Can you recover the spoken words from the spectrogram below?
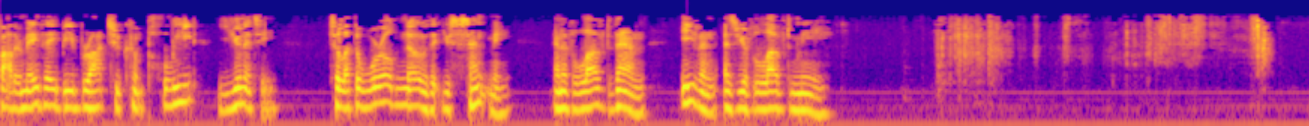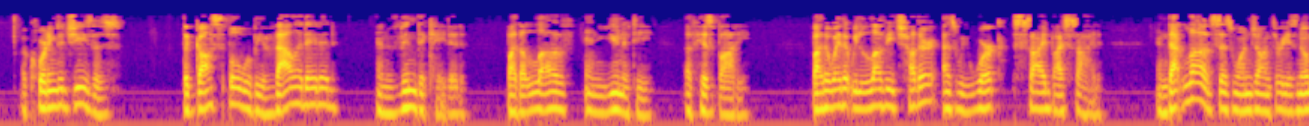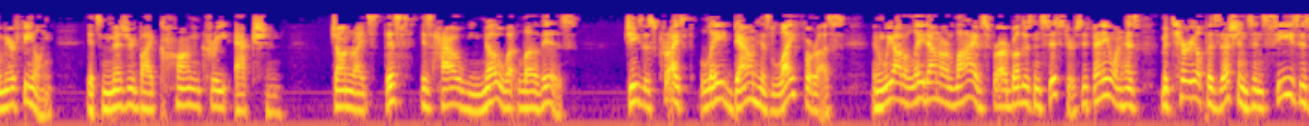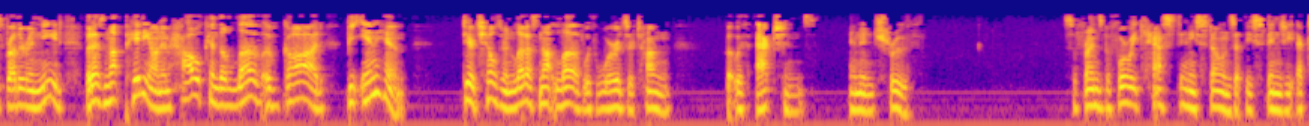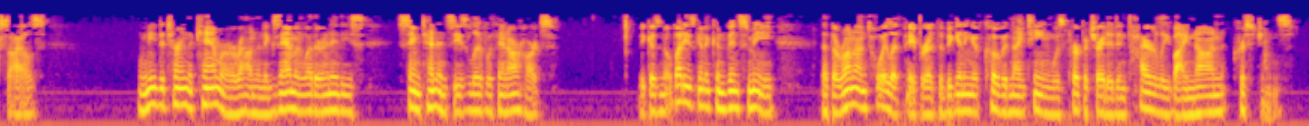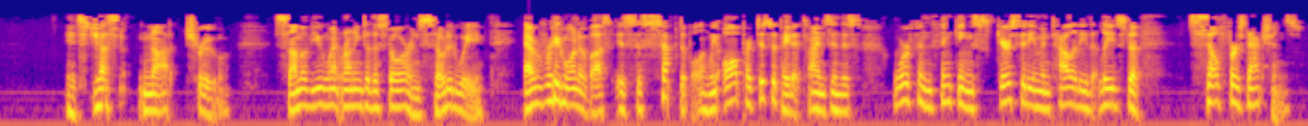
Father, may they be brought to complete unity to let the world know that you sent me and have loved them even as you have loved me. According to Jesus, the gospel will be validated and vindicated by the love and unity of his body, by the way that we love each other as we work side by side. And that love, says 1 John 3, is no mere feeling. It's measured by concrete action. John writes, this is how we know what love is. Jesus Christ laid down his life for us and we ought to lay down our lives for our brothers and sisters. If anyone has material possessions and sees his brother in need, but has not pity on him, how can the love of God be in him? Dear children, let us not love with words or tongue, but with actions and in truth. So friends, before we cast any stones at these stingy exiles, we need to turn the camera around and examine whether any of these same tendencies live within our hearts. Because nobody's going to convince me that the run on toilet paper at the beginning of COVID-19 was perpetrated entirely by non-Christians. It's just not true. Some of you went running to the store and so did we. Every one of us is susceptible and we all participate at times in this orphan thinking scarcity mentality that leads to self first actions.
